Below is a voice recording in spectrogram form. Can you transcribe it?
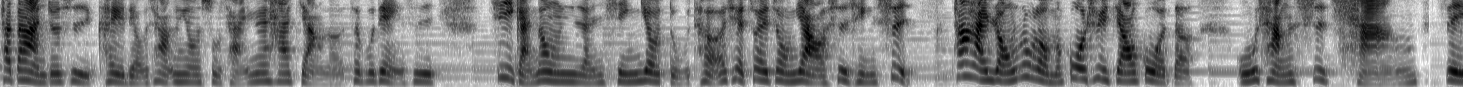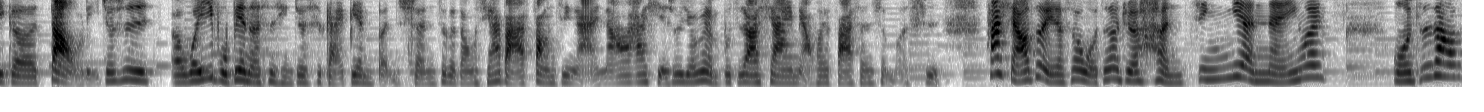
它当然就是可以流畅运用素材，因为他讲了这部电影是既感动人心又独特，而且最重要的事情是。他还融入了我们过去教过的“无常是常”这个道理，就是呃，唯一不变的事情就是改变本身这个东西。他把它放进来，然后他写说永远不知道下一秒会发生什么事。他写到这里的时候，我真的觉得很惊艳呢，因为。我知道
